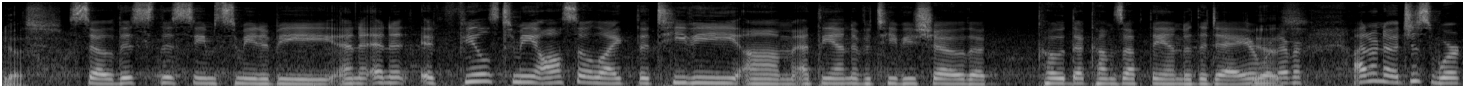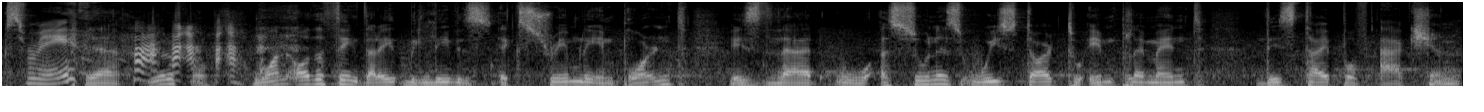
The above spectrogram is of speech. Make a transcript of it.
yes, So this this seems to me to be, and and it, it feels to me also like the TV um, at the end of a TV show, the code that comes up at the end of the day or Yes. whatever. I don't know. It just works for me. yeah, beautiful. One other thing that I believe is extremely important is that w- as soon as we start to implement this type of action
